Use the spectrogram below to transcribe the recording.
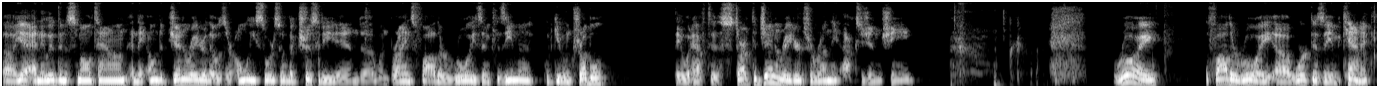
Uh, yeah, and they lived in a small town, and they owned a generator that was their only source of electricity. And uh, when Brian's father, Roy's emphysema, would give him trouble, they would have to start the generator to run the oxygen machine. Roy, the father, Roy, uh, worked as a mechanic.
